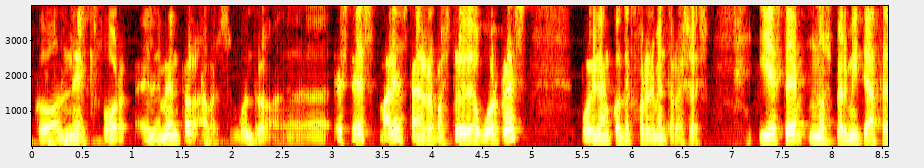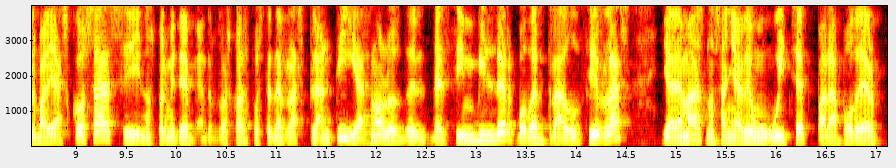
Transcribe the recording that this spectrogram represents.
Connect for Elementor. A ver si encuentro. Uh, este es, ¿vale? Está en el repositorio de WordPress. Polylang Connect for Elementor, eso es. Y este nos permite hacer varias cosas y nos permite, entre otras cosas, pues tener las plantillas, ¿no? Los del, del Theme Builder, poder traducirlas y además nos añade un widget para poder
